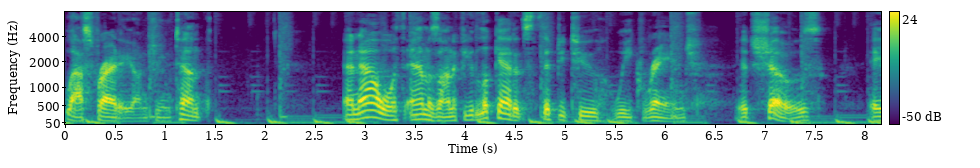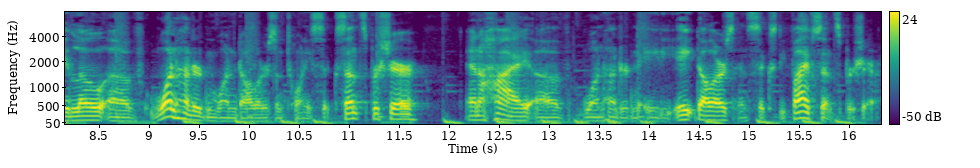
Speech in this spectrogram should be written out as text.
last Friday on June 10th. And now with Amazon, if you look at its 52 week range, it shows a low of $101.26 per share and a high of $188.65 per share.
